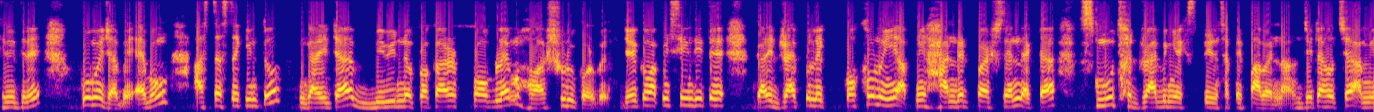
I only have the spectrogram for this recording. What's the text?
ধীরে ধীরে কমে যাবে এবং আস্তে আস্তে কিন্তু গাড়িটা বিভিন্ন প্রকার প্রবলেম হওয়া শুরু করবে। যেরকম আপনি সিএনজিতে গাড়ি ড্রাইভ করলে কখনোই আপনি হান্ড্রেড পার্সেন্ট একটা স্মুথ ড্রাইভিং এক্সপিরিয়েন্স আপনি পাবেন না, যেটা হচ্ছে আমি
